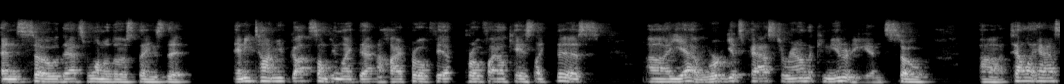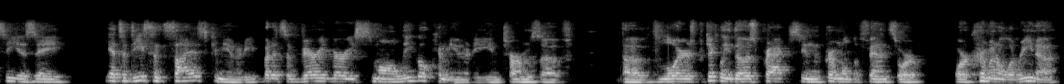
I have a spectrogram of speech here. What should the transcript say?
And so that's one of those things that anytime you've got something like that in a high profile, profile case like this, uh, yeah, word gets passed around the community. And so uh, Tallahassee is a it's a decent sized community, but it's a very very small legal community in terms of of lawyers, particularly those practicing the criminal defense or or criminal arena.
